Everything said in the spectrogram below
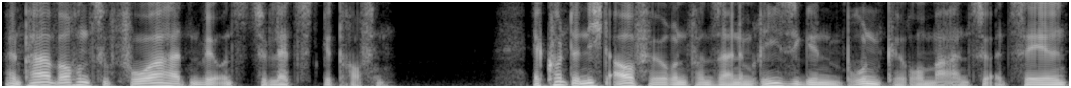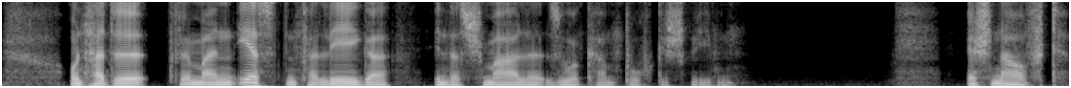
Ein paar Wochen zuvor hatten wir uns zuletzt getroffen. Er konnte nicht aufhören, von seinem riesigen Brunke-Roman zu erzählen und hatte für meinen ersten Verleger in das schmale Surkamp-Buch geschrieben. Er schnauft.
